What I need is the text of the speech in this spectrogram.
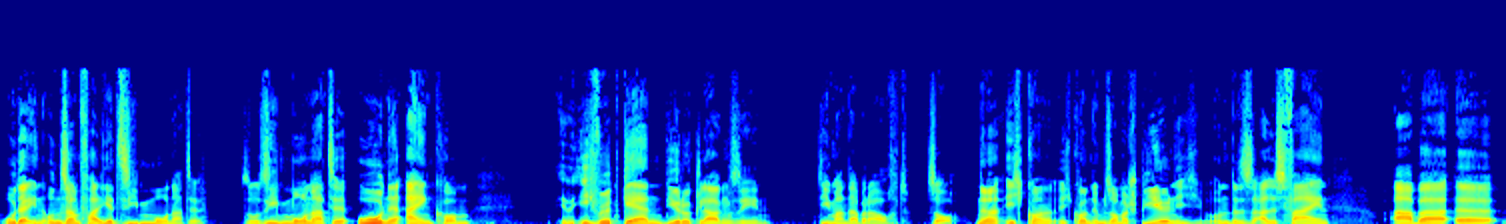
Oder in unserem Fall jetzt sieben Monate. So, sieben Monate ohne Einkommen ich würde gern die Rücklagen sehen, die man da braucht. So, ne? Ich, kon, ich konnte im Sommer spielen ich, und das ist alles fein, aber äh,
